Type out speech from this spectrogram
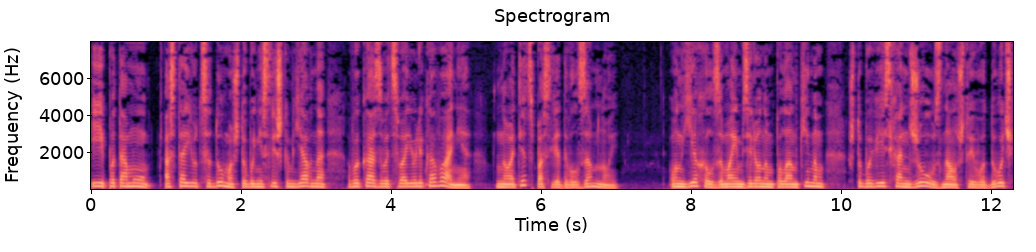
и потому остаются дома, чтобы не слишком явно выказывать свое ликование – но отец последовал за мной. Он ехал за моим зеленым паланкином, чтобы весь Ханчжоу узнал, что его дочь,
